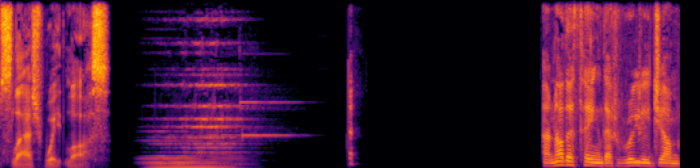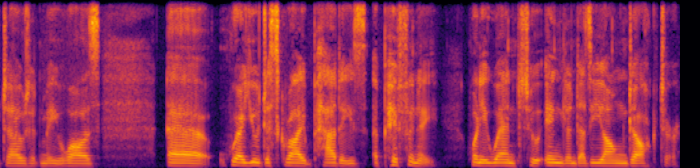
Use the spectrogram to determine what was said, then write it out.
slash weight loss. Another thing that really jumped out at me was uh, where you describe Paddy's epiphany when he went to England as a young doctor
